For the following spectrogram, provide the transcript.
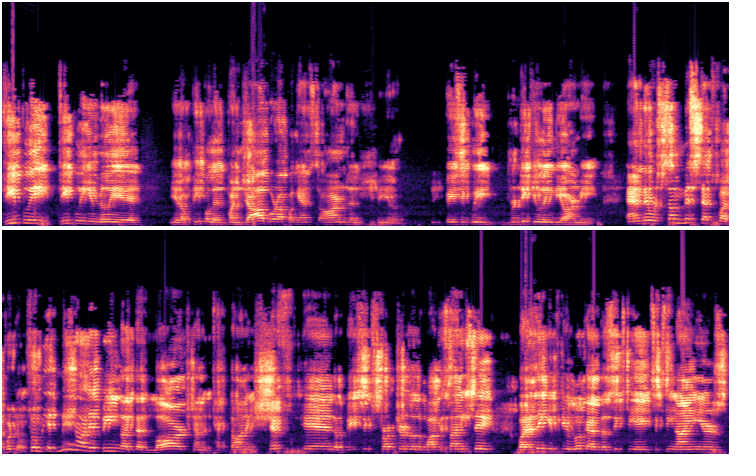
deeply, deeply humiliated. You know, people in Punjab were up against arms and you know basically ridiculing the army. And there were some missteps by Bhutto. So it may not have been like that large kind of tectonic shift in the basic structures of the Pakistani state. But I think if you look at the 68, 69 years,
